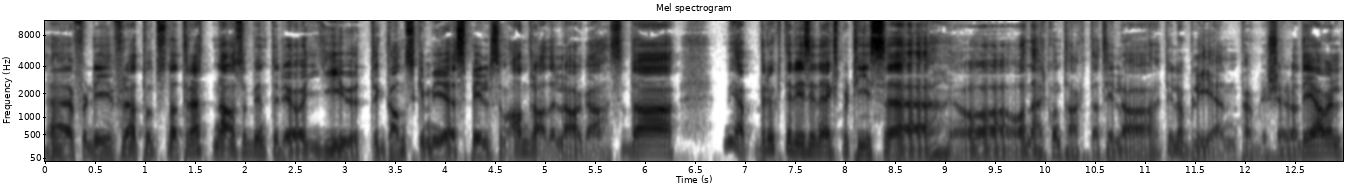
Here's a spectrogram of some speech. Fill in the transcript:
Uh, fordi fra 2013 av så begynte de å gi ut ganske mye spill som andre hadde laga. Så da ja, brukte de sin ekspertise og, og nærkontakter til til å bli en publisher. Og de har vel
